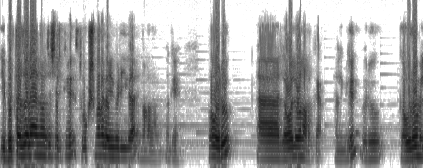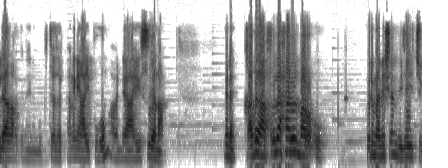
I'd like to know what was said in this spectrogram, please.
ഇബുത്തസല എന്ന് വെച്ചാൽ ശരിക്ക് സൂക്ഷ്മത കൈവടിയുക എന്നുള്ളതാണ്. ഓക്കെ അപ്പോൾ ഒരു ലോ ലോ നടക്കുക. അല്ലെങ്കിൽ ഒരു ഗൗരവമില്ലാതെ നടക്കുന്നതിന് മുക്തജൽ അങ്ങനെ ആയി ആയിപ്പോവും അവന്റെ ആയുസ് എന്നാണ്. പിന്നെ കത് അഫുലഹൽ മർഉ. ഒരു മനുഷ്യൻ വിജയിച്ചു.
